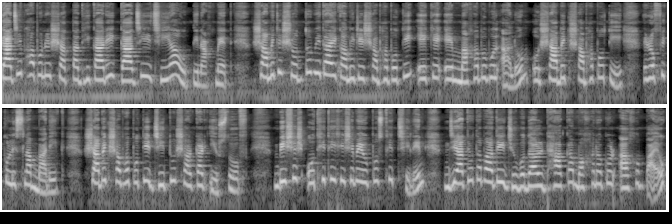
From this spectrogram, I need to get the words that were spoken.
গাজী ভবনের স্বত্বাধিকারী গাজী জিয়া উদ্দিন আহমেদ। সমিতির সদ্য বিদায় কমিটির সভাপতি A K M Mahbubul Alam ও সাবেক সভাপতি রফিকুল ইসলাম মানিক, সাবেক সভাপতি জিতু সরকার ইউসুফ। বিশেষ অতিথি হিসেবে উপস্থিত ছিলেন জাতীয়তাবাদী যুবদল ঢাকা মহানগর আহ্বায়ক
